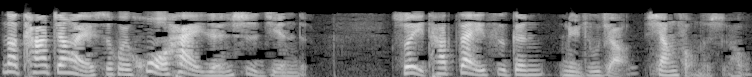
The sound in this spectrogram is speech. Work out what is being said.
那他将来是会祸害人世间的，所以他再一次跟女主角相逢的时候，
